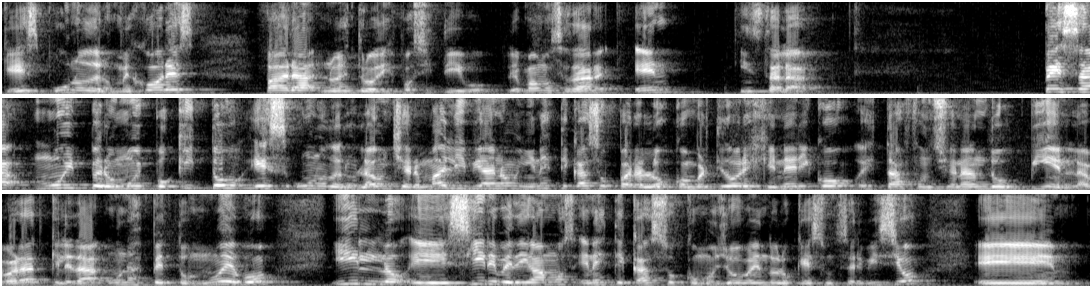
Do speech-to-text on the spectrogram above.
que es uno de los mejores para nuestro dispositivo. Le vamos a dar en instalar. Pesa muy pero muy poquito, es uno de los launchers más livianos y en este caso para los convertidores genéricos está funcionando bien. La verdad que le da un aspecto nuevo y lo eh, sirve digamos en este caso como yo vendo lo que es un servicio. Eh,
